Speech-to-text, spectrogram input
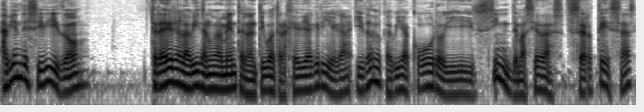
habían decidido traer a la vida nuevamente la antigua tragedia griega y dado que había coro y sin demasiadas certezas,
